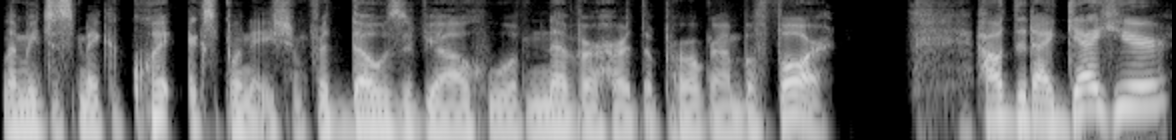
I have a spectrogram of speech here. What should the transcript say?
Let me just make a quick explanation for those of y'all who have never heard the program before. How Did I Get Here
